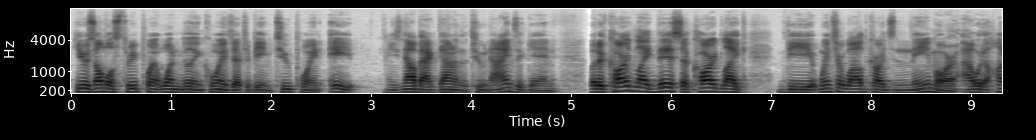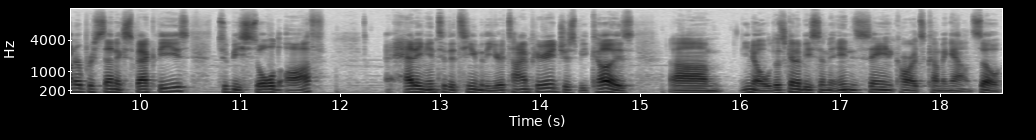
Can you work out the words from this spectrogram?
he was almost 3.1 million coins after being 2.8. He's now back down in the two nines again. But a card like this, a card like the Winter Wildcards Neymar, I would 100% expect these to be sold off heading into the team of the year time period just because um, you know, there's going to be some insane cards coming out. So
